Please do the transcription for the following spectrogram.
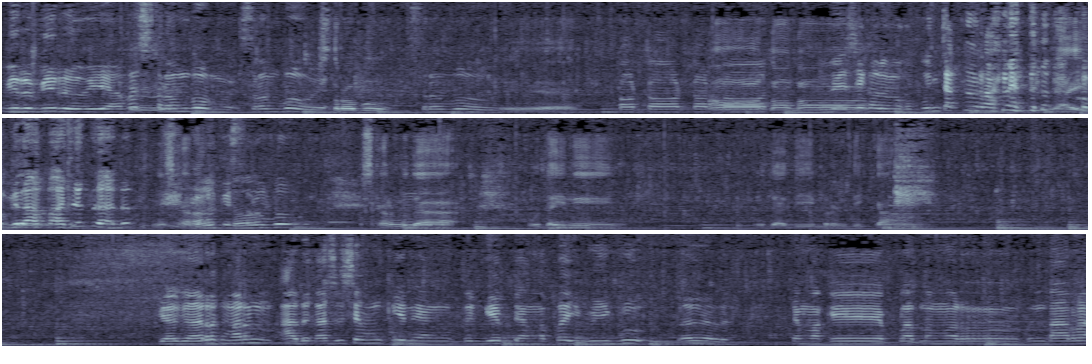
biru biru iya. Apa ya strobo. Strobo iya tot tot Oh, tot tot, tot. biasanya kalau mau ke puncak tuh rame tuh. Ya, mobil apa aja tuh ada tuh. Nah, sekarang sekarang udah udah ini udah diberhentikan. Gara-gara kemarin ada kasusnya mungkin yang ke gap yang apa ibu-ibu yang pakai plat nomor tentara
